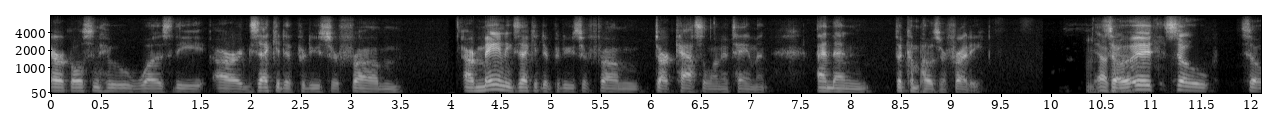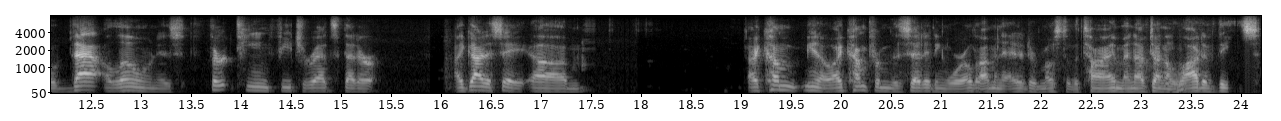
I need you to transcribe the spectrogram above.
Eric Olson, who was the our executive producer from our main executive producer from Dark Castle Entertainment, and then the composer Freddie. Okay. So it so so that alone is 13 featurettes that are I got to say um I come, you know, I come from this editing world. I'm an editor most of the time and I've done mm-hmm. a lot of these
